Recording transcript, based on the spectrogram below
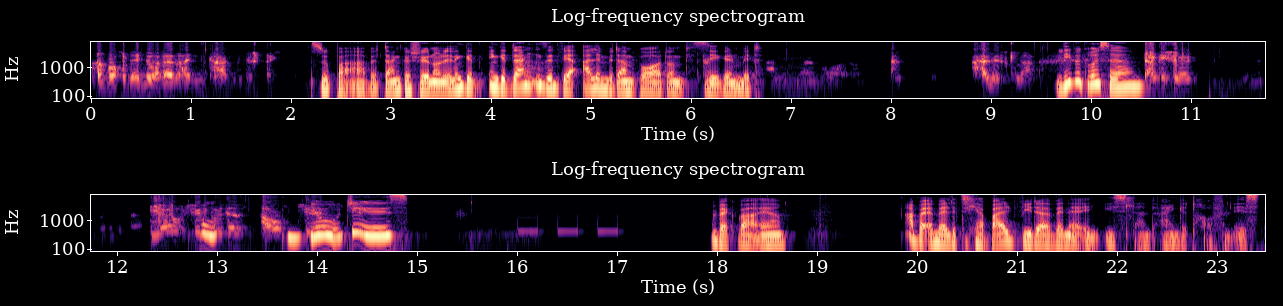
am Wochenende oder in einigen Tagen wieder sprechen. Super, Arvid, Dankeschön. Und in, in Gedanken sind wir alle mit an Bord und segeln mit. Alles klar. Liebe Grüße. Dankeschön. Jo, schöne Grüße auch. Tschüss. Jo, tschüss. Weg war er. Aber er meldet sich ja bald wieder, wenn er in Island eingetroffen ist.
